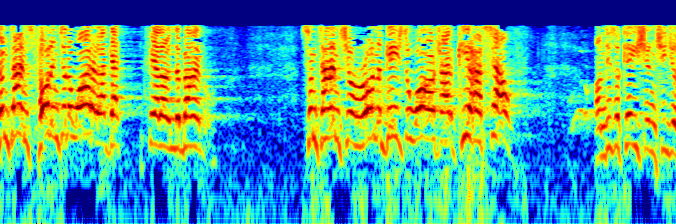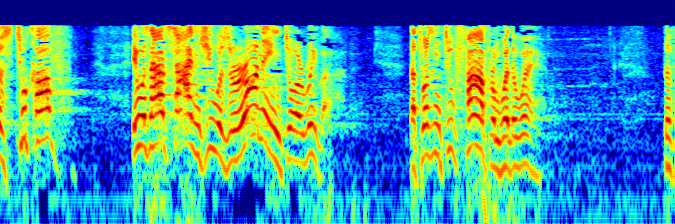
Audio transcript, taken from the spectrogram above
Sometimes fall into the water like that fellow in the Bible. Sometimes she'll run against the wall, try to kill herself. On this occasion, she just took off. It was outside and she was running to a river that wasn't too far from where they were. The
